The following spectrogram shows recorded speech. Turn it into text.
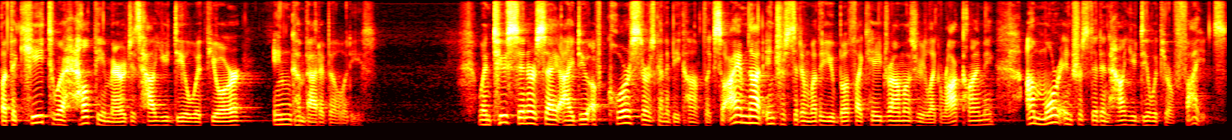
but the key to a healthy marriage is how you deal with your incompatibilities. When two sinners say, I do, of course there's going to be conflict. So I am not interested in whether you both like K dramas or you like rock climbing. I'm more interested in how you deal with your fights.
